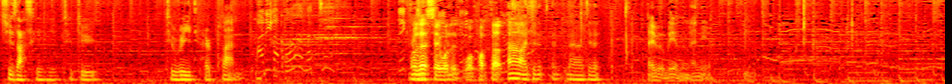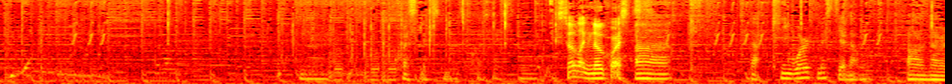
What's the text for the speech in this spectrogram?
She's asking you to do, to read her plan. What does that say? What, is, what popped up? Oh, I didn't. uh, No, I didn't. Maybe it'll be in the menu. No. Quest list. no, quest list. No. Still like no quests. Uh, that keyword list. Yeah, that one. Oh no.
